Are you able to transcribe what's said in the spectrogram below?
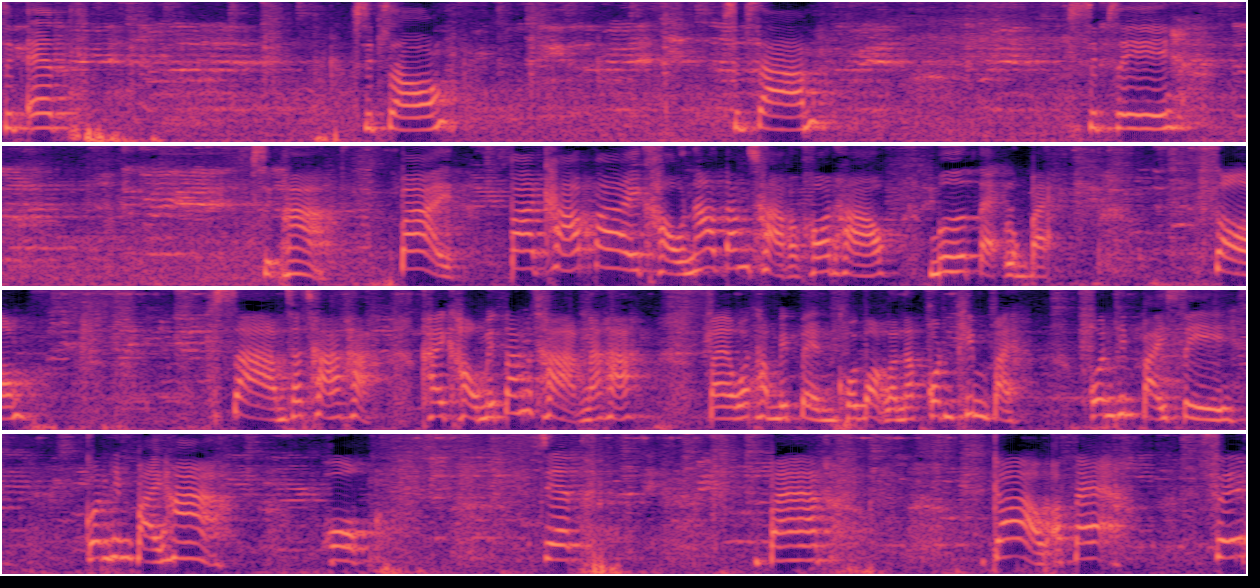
สิบเอ็ดสิบสองสิบสามสิบสี่สิบห้าไปปาดขาไป เข่าหน้าตั้งฉากกับข้อเท้า มือแตะลงไปสอง สามช้าๆค่ะ ใครเข่าไม่ตั้งฉากนะคะ แปลว่าทำไม่เป็นโค้ชบอกแล้วนะก้นทิ่มไป ก้นทิ่มไปสี่ก้นทิ่มไปห้าหกเจ็ดแปดเก้าเอาแตะสิบ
